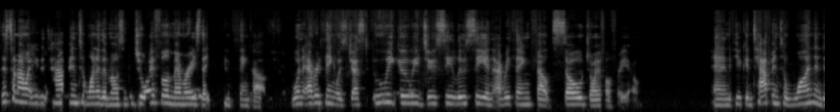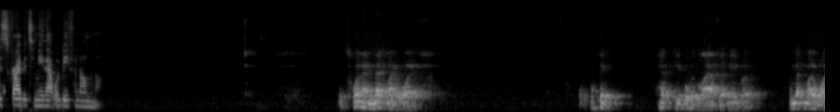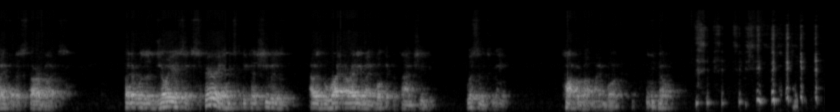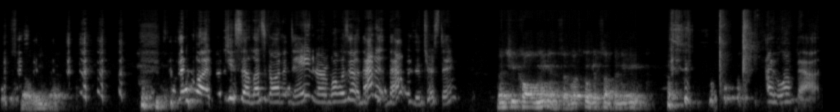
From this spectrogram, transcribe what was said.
This time, I want you to tap into one of the most joyful memories that you can think of when everything was just ooey gooey, juicy, loosey, and everything felt so joyful for you. And if you can tap into one and describe it to me, that would be phenomenal. It's when I met my wife. I think people would laugh at me, but I met my wife at a Starbucks. But it was a joyous experience because she was I was writing my book at the time. She listened to me talk about my book, you know. so then what? She said, "Let's go on a date," or what was that? That that was interesting. Then she called me and said, "Let's go get something to eat." I love that.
